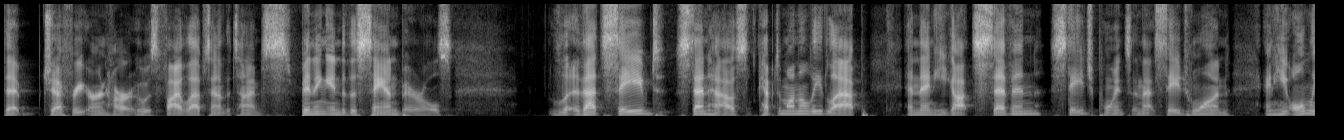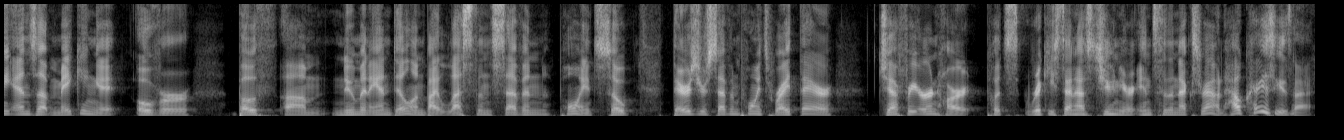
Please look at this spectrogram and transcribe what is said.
that Jeffrey Earnhardt, who was five laps down at the time, spinning into the sand barrels, that saved Stenhouse, kept him on the lead lap, and then he got seven stage points in that stage one, and he only ends up making it over both um, Newman and Dillon by less than seven points. So there's your seven points right there. Jeffrey Earnhardt puts Ricky Stenhouse Jr. into the next round. How crazy is that?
